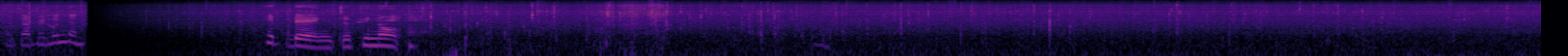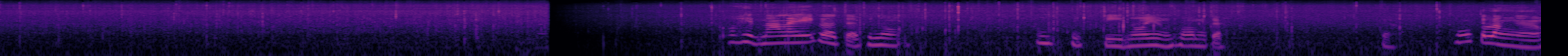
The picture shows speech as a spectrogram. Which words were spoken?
เราจะไปรุ่นกัน เห็ด แดงจ้ะพี่น้องเขาเห็ดหน้าไรก็จ้ะพี่น้องจีน้อยอย่างพร้อมจ้ะจ้ะโอ้กำลังงาม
